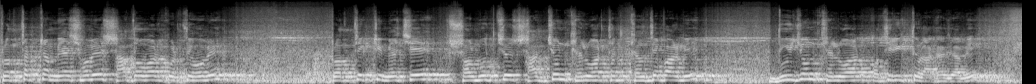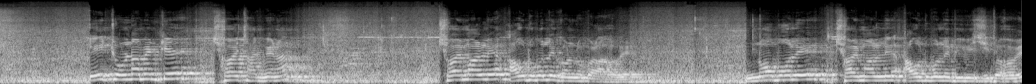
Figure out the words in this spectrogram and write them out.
প্রত্যেকটা ম্যাচ হবে, সাত ওভার করতে হবে। প্রত্যেকটি ম্যাচে সর্বোচ্চ সাতজন খেলোয়াড় খেলতে পারবে। দুইজন খেলোয়াড় অতিরিক্ত রাখা যাবে। এই টুর্নামেন্টে ছয় থাকবে না। ছয় মারলে আউট বলে গণ্য করা হবে। ন বলে, ছয় মারলে আউট বলে বিবেচিত হবে।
